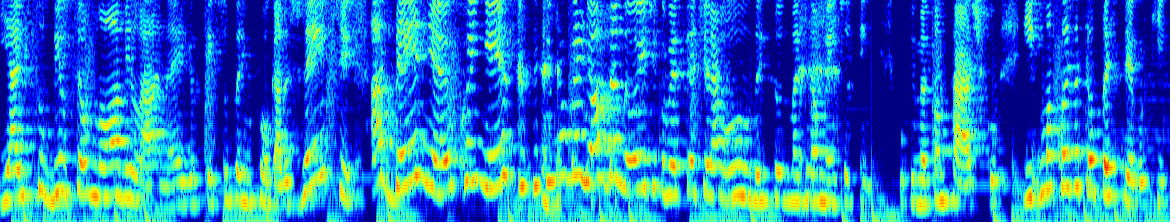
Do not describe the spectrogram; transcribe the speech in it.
E aí subiu o seu nome lá, né? E eu fiquei super empolgada. Gente, a Dênia, eu conheço, esse filme é o melhor da noite. Comecei a tirar onda e tudo, mas realmente assim, o filme é fantástico. E uma coisa que eu percebo que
